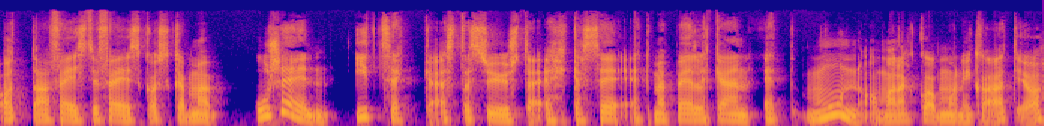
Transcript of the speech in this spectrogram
ottaa face to face, koska mä usein itsekkäästä syystä ehkä se, että mä pelkään, että mun omana kommunikaatio,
